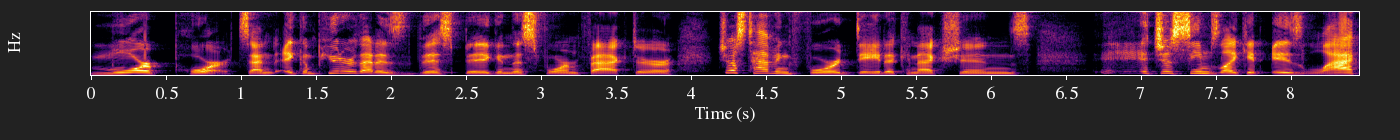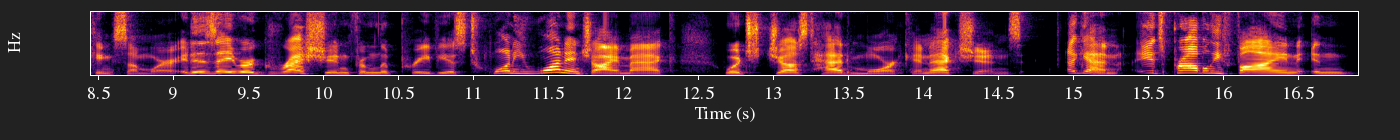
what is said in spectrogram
more ports. And a computer that is this big in this form factor, just having four data connections, it just seems like it is lacking somewhere. It is a regression from the previous 21 inch iMac, which just had more connections again, it's probably fine in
